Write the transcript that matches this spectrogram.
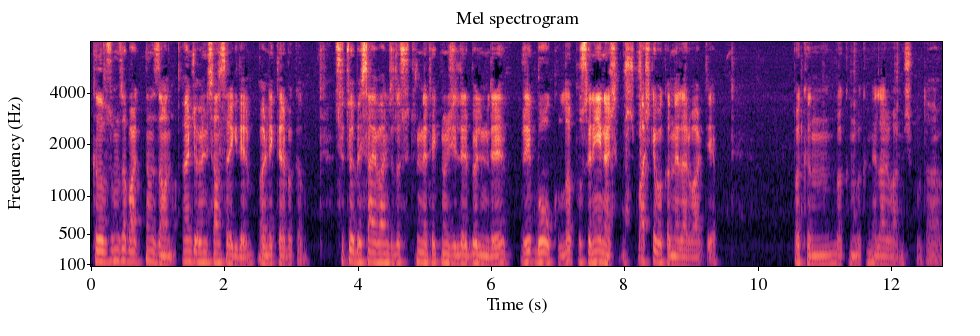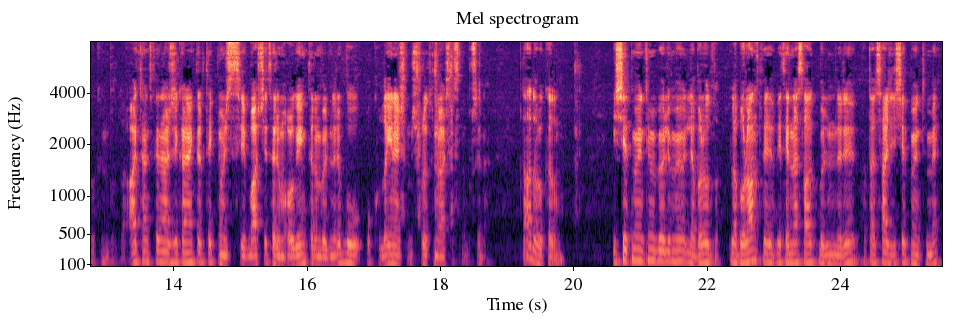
kılavuzumuza baktığımız zaman önce ön lisanslara gidelim. Örneklere bakalım. Süt ve besi hayvancılığı, süt ürünleri teknolojileri bölümleri bu okulda bu sene yeni açılmış. Başka bakalım neler var diye. Bakın, bakın, bakın neler varmış burada. Bakın burada. Alternatif enerji kaynakları teknolojisi, bahçe tarımı, organik tarım bölümleri bu okulda yeni açılmış Fırat Üniversitesi'nde bu sene. Daha da bakalım. İşletme yönetimi bölümü, laborant ve veteriner sağlık bölümleri, hatta sadece işletme yönetimi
